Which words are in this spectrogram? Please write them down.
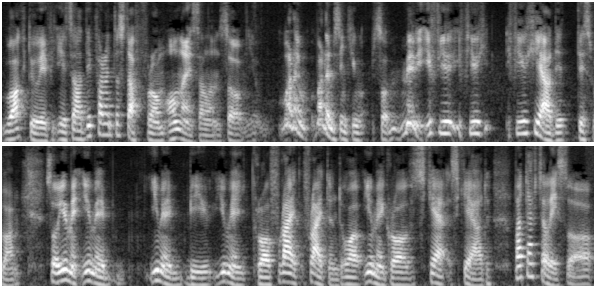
work to live is a different stuff from online salon so what I'm what I'm thinking. So maybe if you if you if you hear this one, so you may you may you may be you may grow fright, frightened or you may grow scared scared. But actually, so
